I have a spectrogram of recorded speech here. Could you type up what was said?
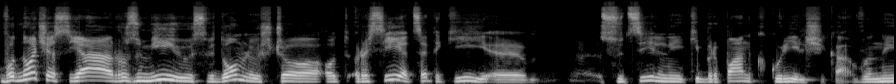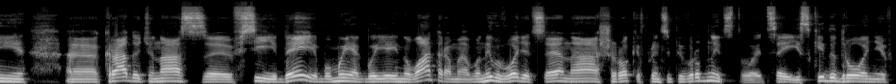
водночас я розумію, усвідомлюю, що от Росія це такий. Е, суцільний кіберпанк курільщика. Вони е, крадуть у нас е, всі ідеї, бо ми якби є інноваторами, а вони виводять це на широке в принципі виробництво. Це і скиди дронів,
